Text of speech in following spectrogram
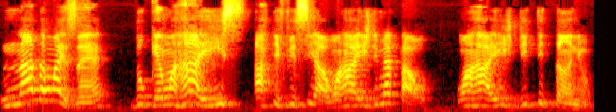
nada mais é do que uma raiz artificial, uma raiz de metal, uma raiz de titânio.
